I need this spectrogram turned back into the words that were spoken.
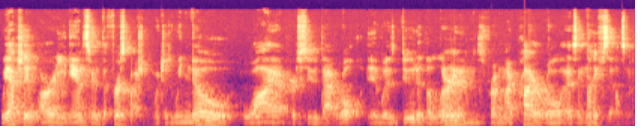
we actually already answered the first question, which is we know why I pursued that role. It was due to the learnings from my prior role as a knife salesman.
